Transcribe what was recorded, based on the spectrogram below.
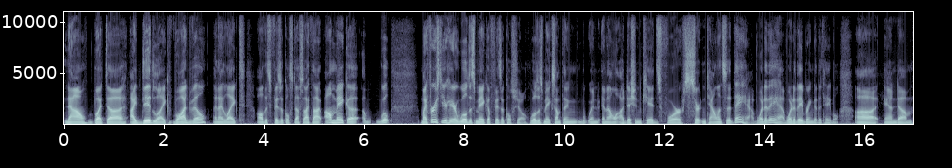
now, but uh, I did like vaudeville and I liked all this physical stuff. So I thought I'll make a, a we'll. My first year here, we'll just make a physical show. We'll just make something when, and I'll audition kids for certain talents that they have. What do they have? What do they bring to the table? Uh, and um,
